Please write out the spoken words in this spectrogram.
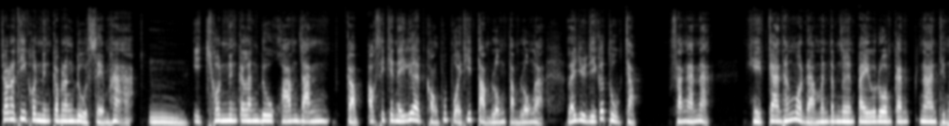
เจ้าหน้าที่คนหนึ่งกำลังดูดเสมหะ อืมอีกคนหนึ่งกำลังดูความดันกับออกซิเจนในเลือดของผู้ป่วยที่ต่ำลงต่ำลงอะ และอยู่ดีก็ถูกจับซะงั้นอะ เหตุการณ์ทั้งหมดอะมันดำเนินไปรวมกันนานถึง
